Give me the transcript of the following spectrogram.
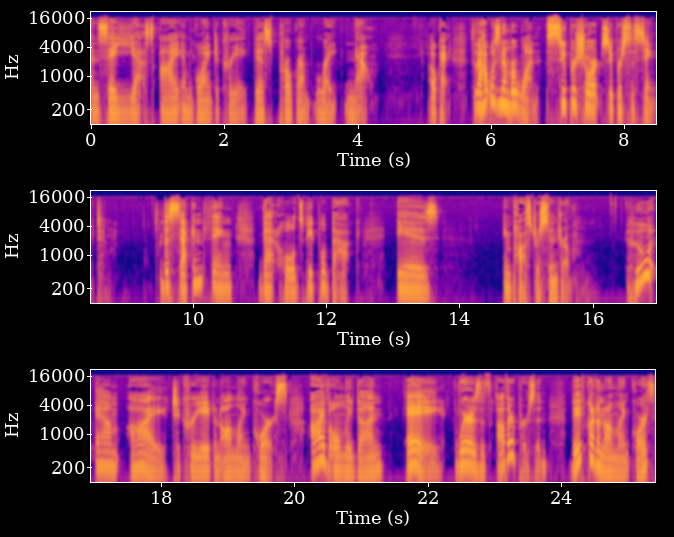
and say, Yes, I am going to create this program right now. Okay, so that was number one super short, super succinct. The second thing that holds people back is imposter syndrome who am I to create an online course? I've only done A, whereas this other person, they've got an online course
